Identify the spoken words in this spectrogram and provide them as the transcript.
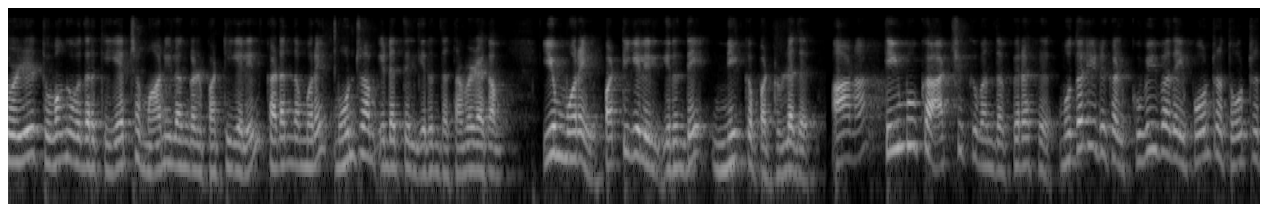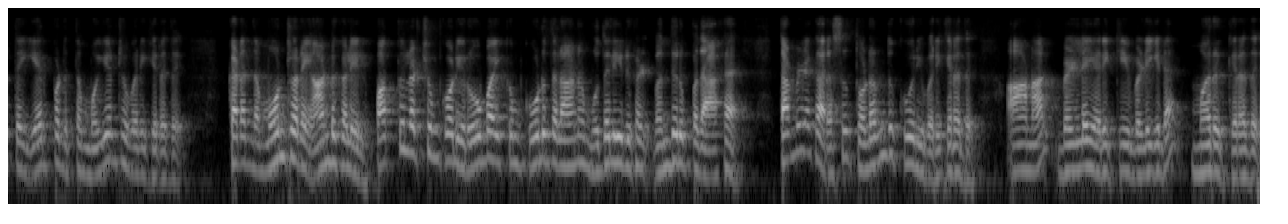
தொழில் துவங்குவதற்கு ஏற்ற மாநிலங்கள் பட்டியலில் கடந்த முறை மூன்றாம் இடத்தில் இருந்த தமிழகம் இம்முறை பட்டியலில் இருந்தே நீக்கப்பட்டுள்ளது. ஆனால் திமுக ஆட்சிக்கு வந்த பிறகு முதலீடுகள் குவிவதை போன்ற தோற்றத்தை ஏற்படுத்த முயன்று வருகிறது. கடந்த மூன்றரை ஆண்டுகளில் பத்து லட்சம் கோடி ரூபாய்க்கும் கூடுதலான முதலீடுகள் வந்திருப்பதாக தமிழக அரசு தொடர்ந்து கூறி வருகிறது. ஆனால் வெள்ளை அறிக்கை வெளியிட மறுக்கிறது.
